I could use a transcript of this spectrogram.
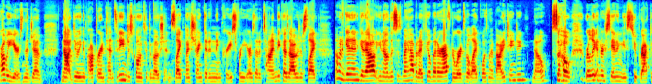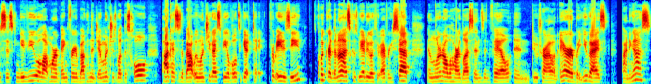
probably years in the gym, not doing the proper intensity and just going through the motions. Like my strength didn't increase for years at a time because I was just like, I'm gonna get in, get out. You know, this is my habit. I feel better afterwards. But like, was my body changing? No. So, really understanding these two practices can give you a lot more bang for your buck in the gym, which is what this whole podcast is about. We want you guys to be able to get to, from A to Z quicker than us because we had to go through every step and learn all the hard lessons and fail and do trial and error. But you guys finding us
